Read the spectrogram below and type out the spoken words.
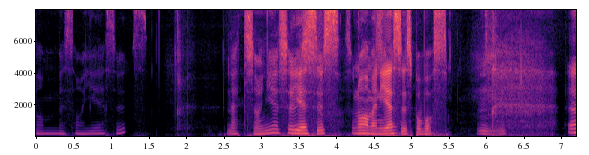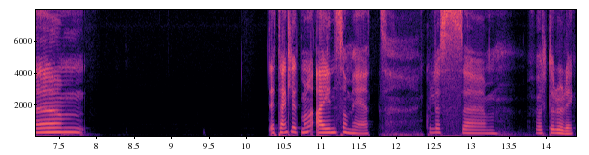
Som Jesus. Nett sånn Jesus. Jesus. Så nå har vi en Jesus på Voss. Mm. Um, jeg tenkte litt på noe ensomhet. Hvordan um, følte du deg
